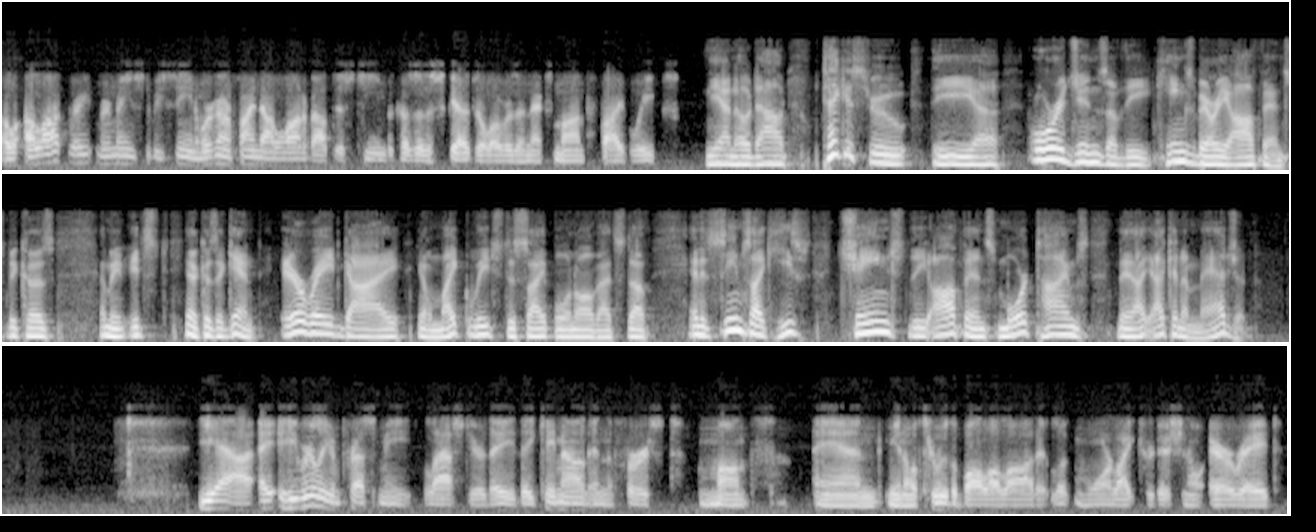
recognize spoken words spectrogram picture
a, a lot re- remains to be seen. We're going to find out a lot about this team because of the schedule over the next month, five weeks. Yeah, no doubt. Take us through the uh, origins of the Kingsbury offense because, I mean, it's, you know, because again, air raid guy, you know, Mike Leach disciple and all that stuff. And it seems like he's changed the offense more times than I, I can imagine. Yeah, he really impressed me last year. They they came out in the first month and you know threw the ball a lot. It looked more like traditional air raid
